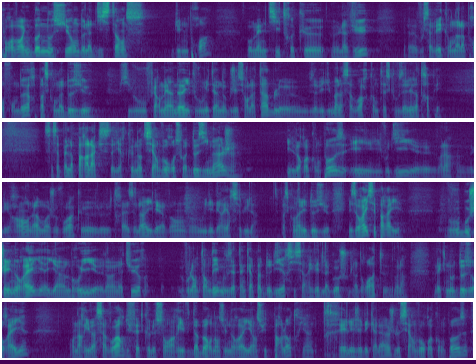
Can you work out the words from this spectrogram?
pour avoir une bonne notion de la distance d'une proie, au même titre que euh, la vue, euh, vous savez qu'on a la profondeur parce qu'on a deux yeux. Si vous fermez un œil et que vous mettez un objet sur la table, euh, vous avez du mal à savoir quand est-ce que vous allez l'attraper. Ça s'appelle la parallaxe, c'est-à-dire que notre cerveau reçoit deux images, il le recompose et il vous dit, voilà, les rangs, là, moi je vois que le 13 là, il est avant ou il est derrière celui-là. C'est parce qu'on a les deux yeux. Les oreilles, c'est pareil. Vous vous bouchez une oreille, il y a un bruit dans la nature, vous l'entendez, mais vous êtes incapable de dire si c'est arrivé de la gauche ou de la droite. euh, Voilà. Avec nos deux oreilles, on arrive à savoir, du fait que le son arrive d'abord dans une oreille et ensuite par l'autre, il y a un très léger décalage, le cerveau recompose,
